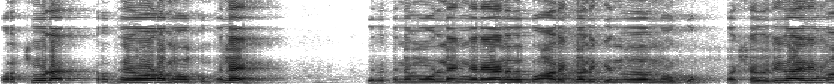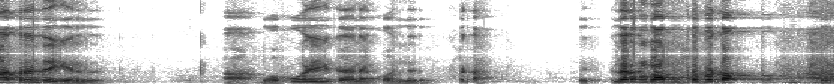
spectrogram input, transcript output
കുറച്ചുകൂടെ ശ്രദ്ധയോടെ നോക്കും അല്ലേ? ജലത്തിന്റെ മുകളിൽ എങ്ങനെയാണ് ഇത് പാറി കളിക്കുന്നതെന്ന് നോക്കും. പക്ഷെ ഒരു കാര്യം മാത്രം ചെയ്യരുത്. ആ സോപ്പ് വഴി ഇട്ടതിനെ കൊല്ലരുത് കേട്ടോ? എല്ലാവർക്കും ക്ലാസ് ഇഷ്ടപ്പെട്ടോ? ശരി.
